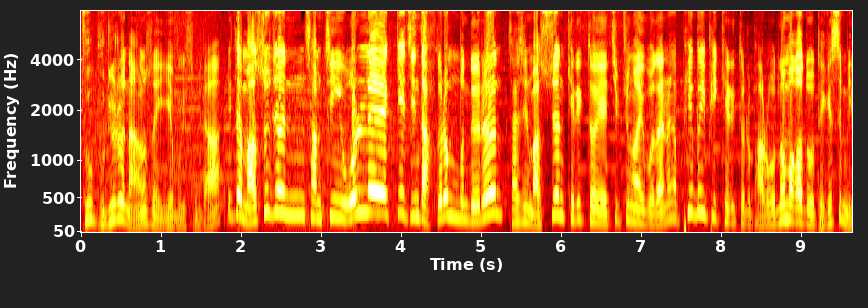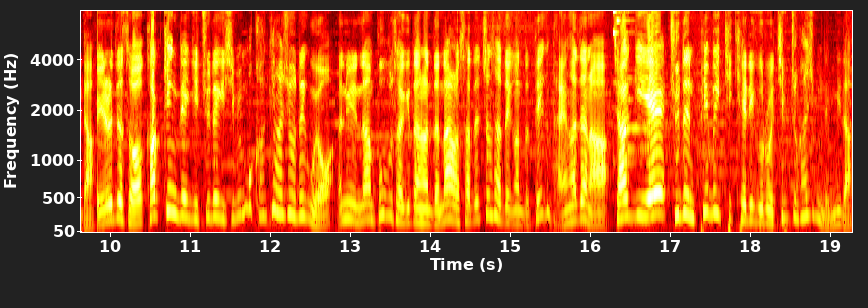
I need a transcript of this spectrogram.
두 부류로 나눠서 얘기해 보겠습니다. 일단 마수전 3층이 원래 깨진다. 그런 분들은 사실 마수전 캐릭터에 집중하기보다는 PVP 캐릭터로 바로 넘어가도 되겠습니다. 예를 들어서 각킹 덱이 주덱이시니 뭐 각킹 하셔도 되고요. 아니면 난 부부 사기단 한다 나는 사대 천사대 간다. 덱은 다양하잖아. 자기의 주된 PVP 캐릭으로 집중하시면 됩니다.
